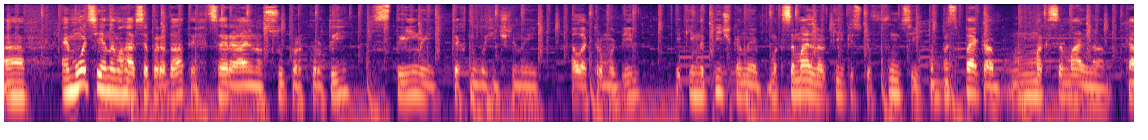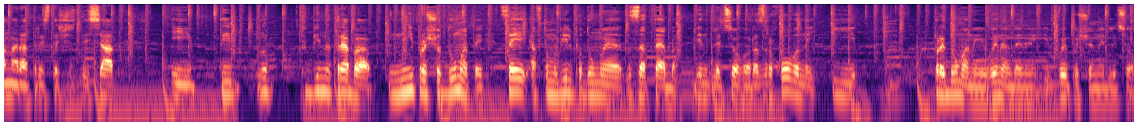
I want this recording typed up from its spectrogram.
Е, емоції я намагався передати. Це реально супер крутий, стильний, технологічний електромобіль, який напічканий максимальною кількістю функцій. То безпека максимальна, камера 360, і ти ну. Тобі не треба ні про що думати. Цей автомобіль подумає за тебе. Він для цього розрахований і придуманий, винайдений і випущений для цього.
